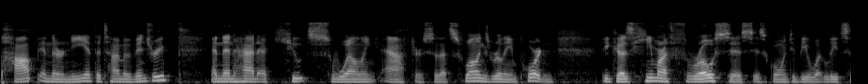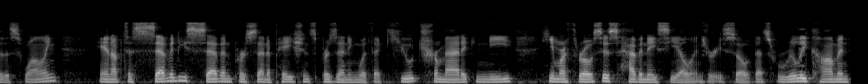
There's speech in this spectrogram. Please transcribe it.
pop in their knee at the time of injury and then had acute swelling after. So that swelling is really important because hemarthrosis is going to be what leads to the swelling and up to 77% of patients presenting with acute traumatic knee hemarthrosis have an ACL injury. So that's really common.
